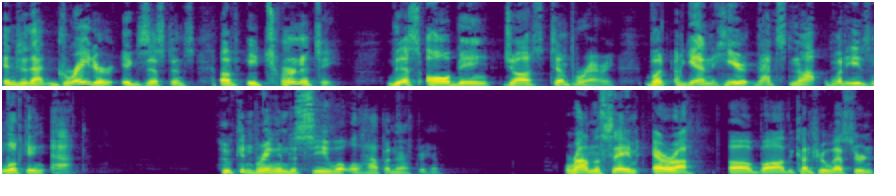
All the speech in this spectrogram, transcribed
into that greater existence of eternity. This all being just temporary. But again, here, that's not what he's looking at. Who can bring him to see what will happen after him? Around the same era of uh, the country western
